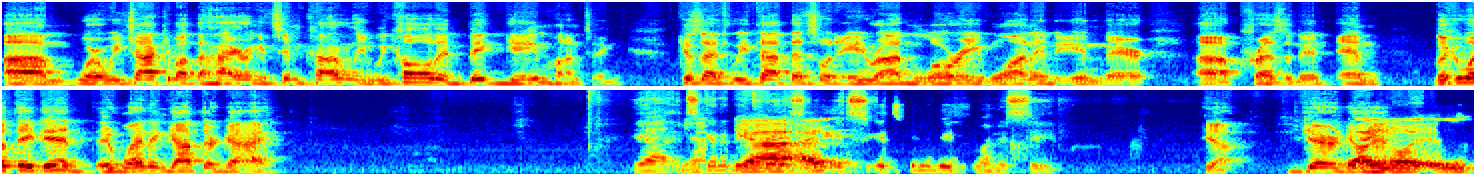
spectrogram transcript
um, where we talked about the hiring of Tim Connolly. We called it big game hunting because we thought that's what A Rod and Lore wanted in their uh, president. And look at what they did. They went and got their guy. Yeah, it's yeah. going to be yeah, crazy. I, it's it's going to be fun to see. Yeah, Garrett. Yeah, you know, it was,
